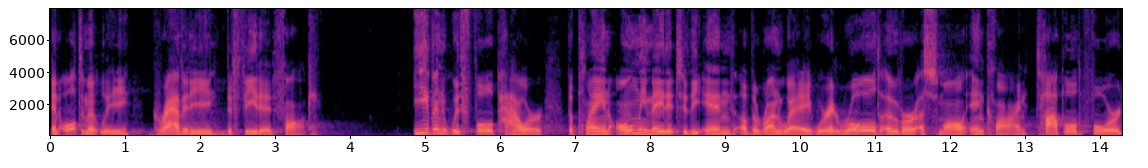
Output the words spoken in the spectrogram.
And ultimately, gravity defeated Fonck. Even with full power, the plane only made it to the end of the runway where it rolled over a small incline, toppled forward,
